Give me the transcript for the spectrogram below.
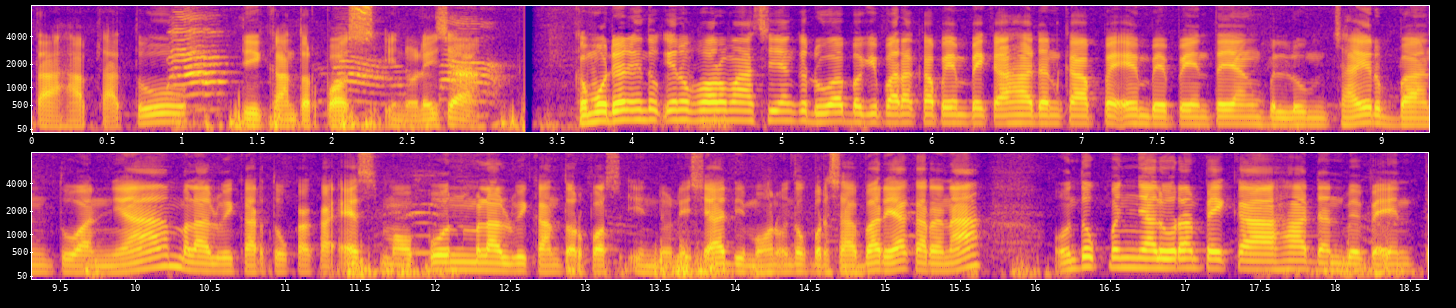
tahap 1 di kantor Pos Indonesia. Kemudian untuk informasi yang kedua bagi para KPM PKH dan KPM BPNT yang belum cair bantuannya melalui kartu KKS maupun melalui kantor pos Indonesia dimohon untuk bersabar ya karena untuk penyaluran PKH dan BPNT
